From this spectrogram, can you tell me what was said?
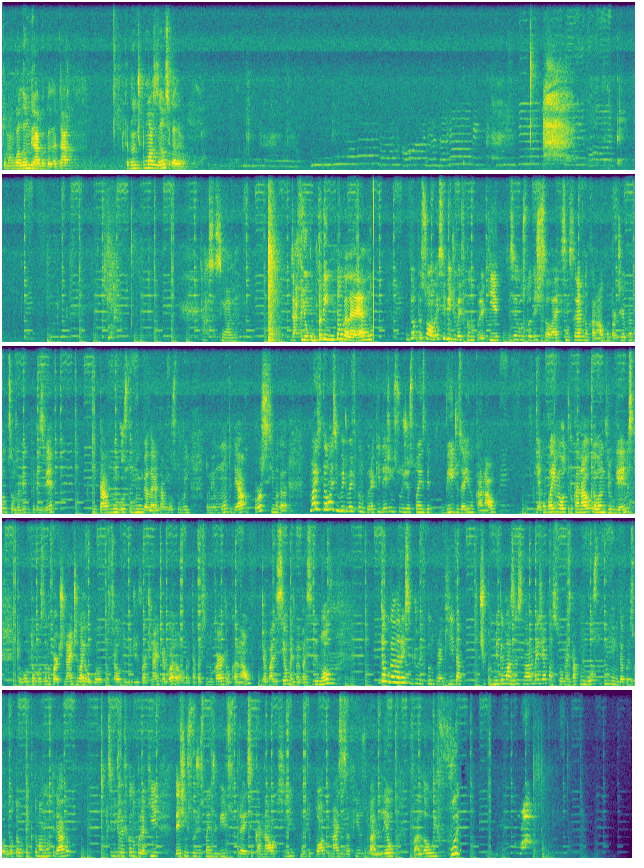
Tomar um golão de água, galera, tá? Tá dando tipo umas ânsias, galera. Nossa senhora. Desafio cumprido. Então, galera, é. Então, pessoal, esse vídeo vai ficando por aqui. Se você gostou, deixa seu like, se inscreve no canal, compartilha pra todos os seus amigos pra eles verem. E tá um gosto ruim, galera, tá um gosto ruim. Tomei um monte de água por cima, galera. Mas então esse vídeo vai ficando por aqui. Deixem sugestões de vídeos aí no canal. E acompanhe meu outro canal, que é o Andrew Games, que eu vou tô postando Fortnite lá. Eu vou postar outro vídeo de Fortnite agora, ó. Vai estar tá aparecendo no card, o canal. Já apareceu, mas vai aparecer de novo. Então, galera, esse vídeo vai ficando por aqui, tá? Tipo, me deu umas ânsias na hora, mas já passou. Mas tá com gosto ruim ainda, pessoal. Vou ter que tomar um monte de água. Esse vídeo vai ficando por aqui. Deixem sugestões de vídeos pra esse canal aqui. Muito top, mais desafios. Valeu, falou e fui!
